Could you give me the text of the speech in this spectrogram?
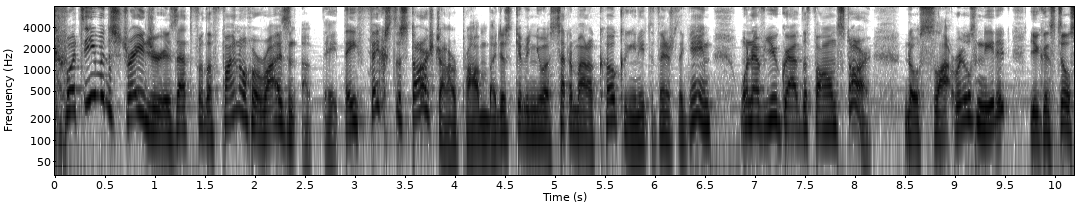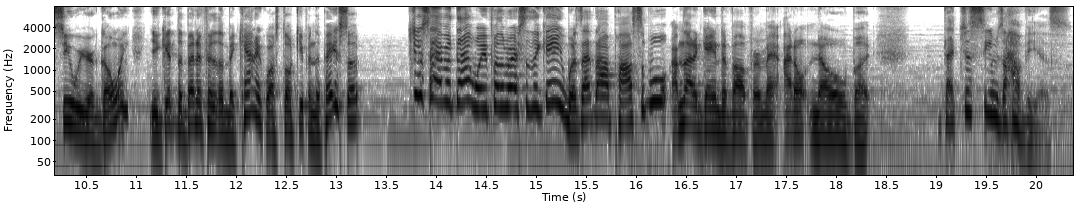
What's even stranger is that for the final Horizon update, they fixed the star shower problem by just giving you a set amount of Koco you need to finish the game whenever you grab the fallen star. No slot reels needed, you can still see where you're going, you get the benefit of the mechanic while still keeping the pace up. Just have it that way for the rest of the game. Was that not possible? I'm not a game developer, man. I don't know, but that just seems obvious.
